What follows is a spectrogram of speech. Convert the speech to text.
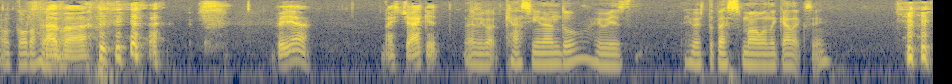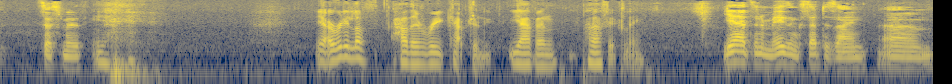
Oh god, I hope Have uh But yeah. Nice jacket. Then we got Cassian Andor, who is who has the best smile in the galaxy. So smooth. Yeah. Yeah, I really love how they've recaptured Yavin perfectly. Yeah, it's an amazing set design. Um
